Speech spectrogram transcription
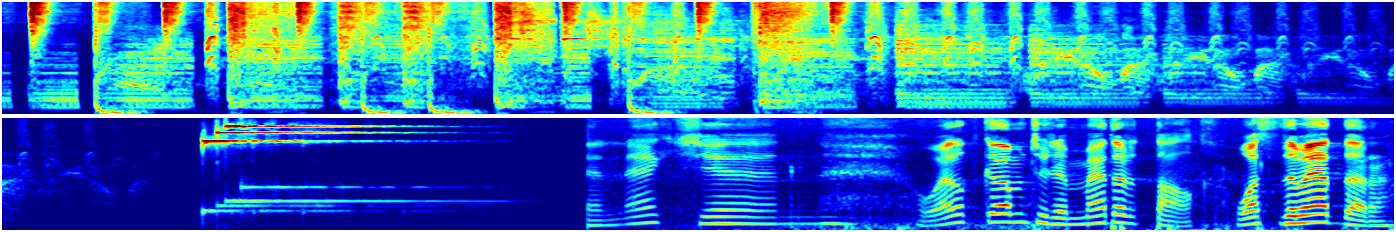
And action. Welcome to the Matter Talk. What's the matter?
